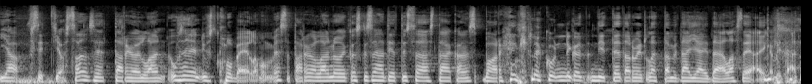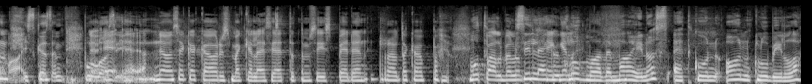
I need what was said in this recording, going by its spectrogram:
Ja sitten jossain se tarjoillaan, usein just klubeilla mun mielestä tarjoillaan noin, koska sehän tietysti säästää myös baarihenkilö, kun niinku, niitä ei tarvitse laittaa mitään jäitä ja laseja eikä mitään, että vaan iskee sen pullon no, siihen. Ja... ne on sekä kaurismäkeläisiä että tämmöisiä speden rautakauppa Mutta silleen kun Mate mainos, että kun on klubilla,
